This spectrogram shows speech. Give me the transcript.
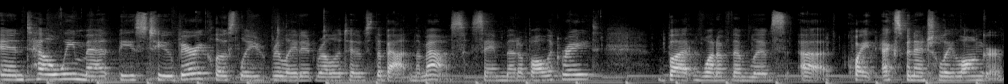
until we met these two very closely related relatives, the bat and the mouse. Same metabolic rate, but one of them lives uh, quite exponentially longer.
